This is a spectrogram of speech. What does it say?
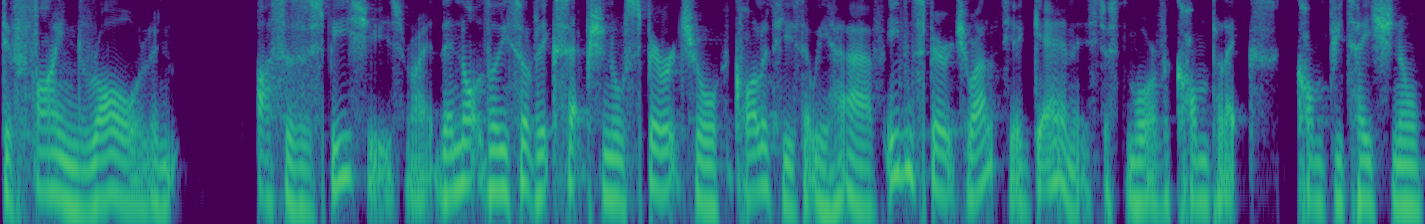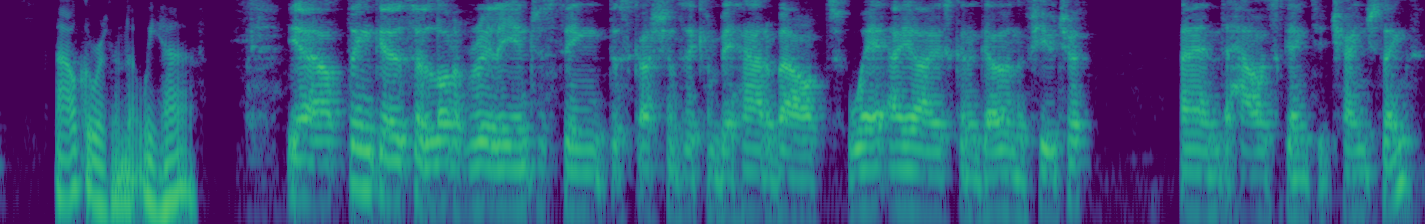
defined role in us as a species, right? They're not these sort of exceptional spiritual qualities that we have. Even spirituality, again, is just more of a complex computational algorithm that we have. Yeah, I think there's a lot of really interesting discussions that can be had about where AI is going to go in the future and how it's going to change things.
